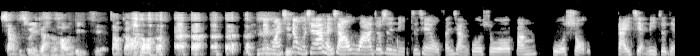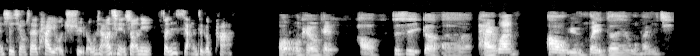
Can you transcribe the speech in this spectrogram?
想不出一个很好的例子，糟糕。没关系，但我现在很想要挖，就是你之前有分享过说帮国手改简历这件事情，我实在太有趣了，我想要请少你分享这个 part。哦，OK OK，好，这是一个呃台湾奥运会跟我们以前。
